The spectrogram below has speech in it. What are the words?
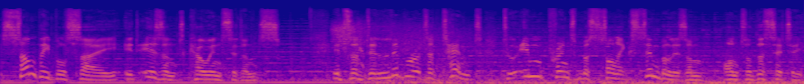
Some people say it isn't coincidence. It's a deliberate attempt to imprint Masonic symbolism onto the city.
